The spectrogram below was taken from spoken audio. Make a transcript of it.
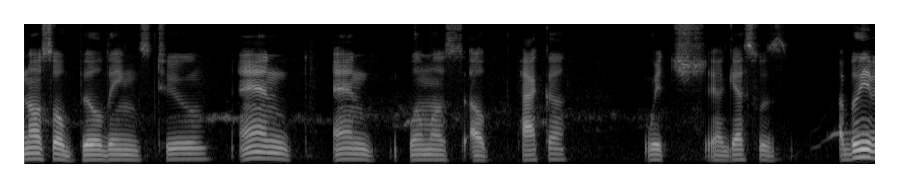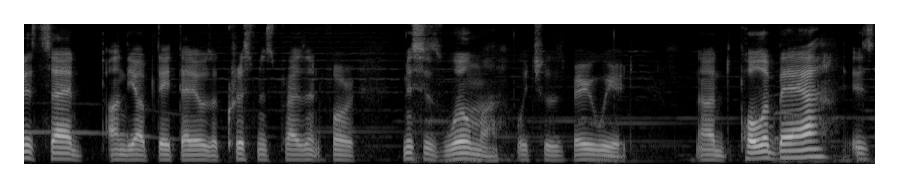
and also buildings too and and Wilma's alpaca which I guess was I believe it said on the update that it was a Christmas present for Mrs. Wilma which was very weird. Uh, the polar bear is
